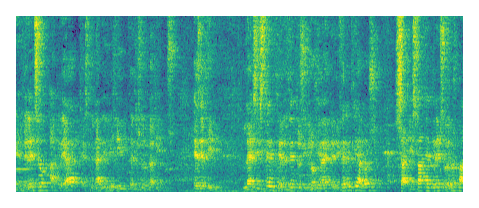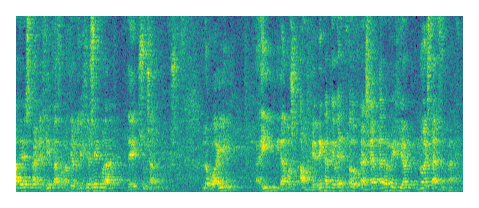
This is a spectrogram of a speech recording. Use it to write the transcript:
El derecho a crear, gestionar y dirigir centros educativos. Es decir, la existencia de centros ideológicamente diferenciados satisface el derecho de los padres a elegir la formación religiosa y moral de sus alumnos. Luego ahí Ahí, digamos, aunque tenga que ver con la Santa Religión, no está el fundamento.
